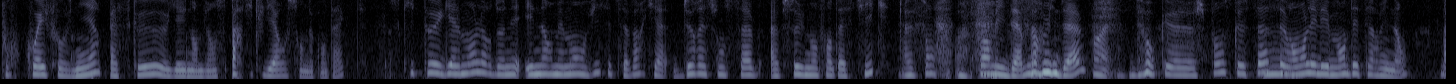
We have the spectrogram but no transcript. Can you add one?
Pourquoi il faut venir? Parce qu'il y a une ambiance particulière au centre de contact. Ce qui peut également leur donner énormément envie, c'est de savoir qu'il y a deux responsables absolument fantastiques, Elles sont formidables. formidables. Ouais. Donc euh, je pense que ça, c'est Mm. vraiment l'élément déterminant.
